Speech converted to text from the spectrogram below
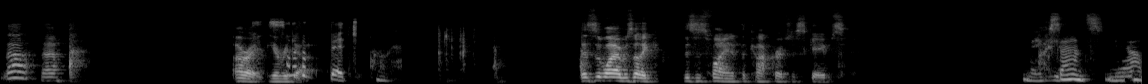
No, no. All right, here we go. of a bitch. This is why I was like, this is fine if the cockroach escapes. Makes I- sense. Yeah.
